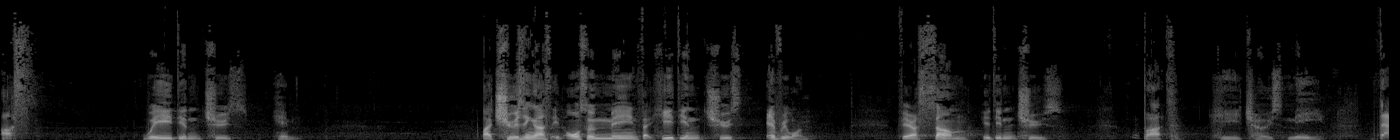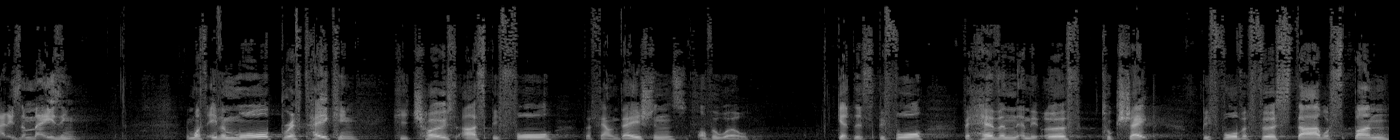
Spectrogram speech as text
us. We didn't choose Him. By choosing us, it also means that He didn't choose everyone. There are some He didn't choose, but He chose me. That is amazing. And what's even more breathtaking, He chose us before the foundations of the world. Get this before the heaven and the earth took shape, before the first star was spun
